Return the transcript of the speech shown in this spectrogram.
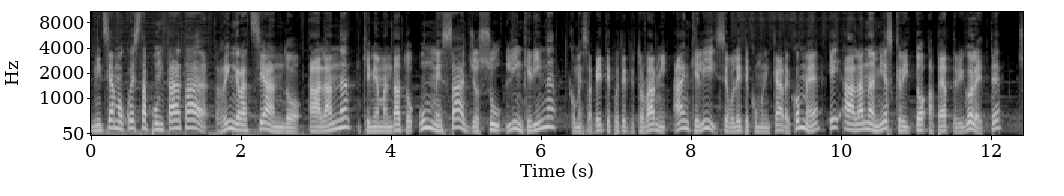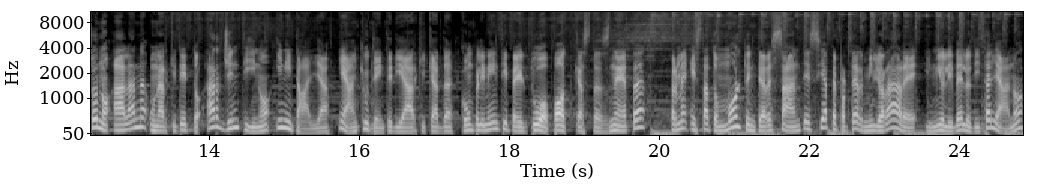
Iniziamo questa puntata ringraziando Alan che mi ha mandato un messaggio su LinkedIn, come sapete potete trovarmi anche lì se volete comunicare con me e Alan mi ha scritto, aperte virgolette, sono Alan, un architetto argentino in Italia e anche utente di Archicad. Complimenti per il tuo podcast Snap. Per me è stato molto interessante sia per poter migliorare il mio livello di italiano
